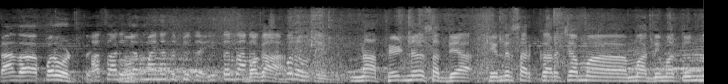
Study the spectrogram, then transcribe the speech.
कांदा परवडतोय. हा साडेचार महिन्याचं पीक आहे. इतर धानापेक्षा बघा. बरं होतं नाफेडनं सध्या केंद्र सरकारच्या मा- माध्यमातून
